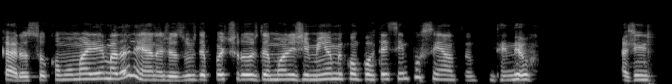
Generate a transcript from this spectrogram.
cara, eu sou como Maria Madalena, Jesus depois tirou os demônios de mim, eu me comportei 100%, entendeu? A gente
